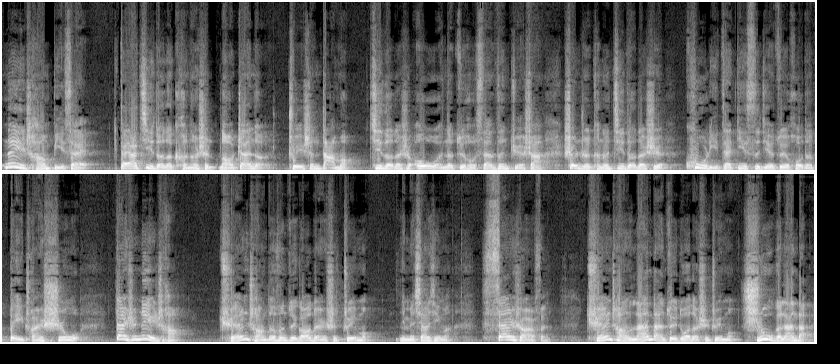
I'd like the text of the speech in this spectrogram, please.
那场比赛，大家记得的可能是老詹的追身大帽，记得的是欧文的最后三分绝杀，甚至可能记得的是库里在第四节最后的背传失误。但是那场全场得分最高的人是追梦，你们相信吗？三十二分，全场篮板最多的是追梦，十五个篮板，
